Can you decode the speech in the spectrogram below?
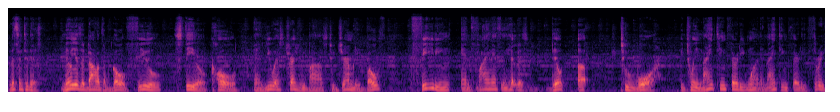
Listen to this millions of dollars of gold, fuel, steel, coal, and U.S. Treasury bonds to Germany, both feeding and financing Hitler's built up to war. Between 1931 and 1933,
